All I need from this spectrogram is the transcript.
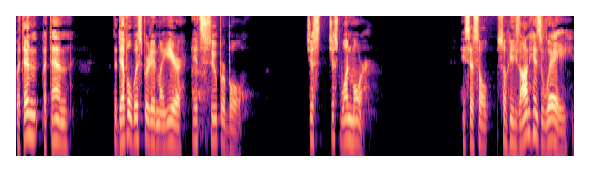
But then, but then the devil whispered in my ear, it's Super Bowl. Just, just one more. He says, so, so he's on his way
